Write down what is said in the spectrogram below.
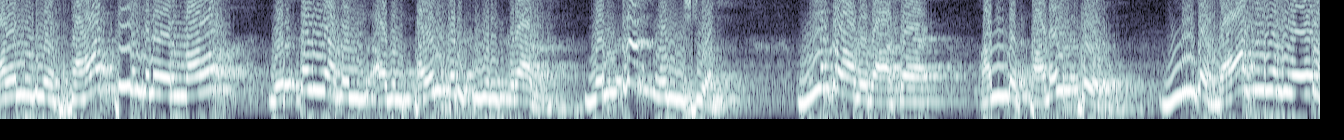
அவனுடைய சாத்தியங்களை எல்லாம் எப்படி அதில் அதில் பயன்படுத்தி இருக்கிறான் என்ற ஒரு விஷயம். மூன்றாவதாக அந்த படைப்பு இந்த வாசகர்களோடு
